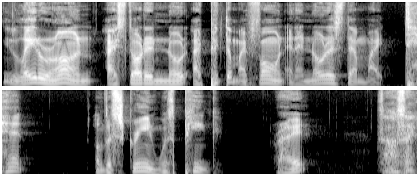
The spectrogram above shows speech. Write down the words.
later on, I started note. I picked up my phone and I noticed that my tint of the screen was pink, right? So I was like,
